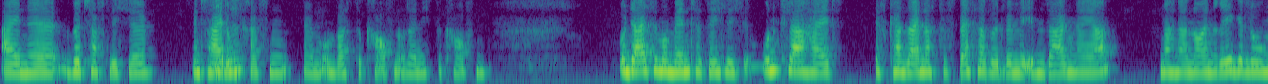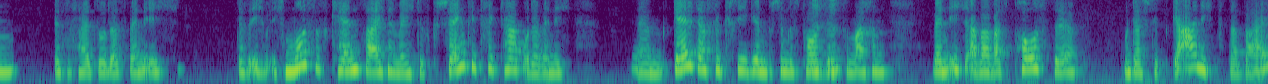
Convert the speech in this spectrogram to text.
eine wirtschaftliche Entscheidung mhm. treffen, ähm, um was zu kaufen oder nicht zu kaufen. Und da ist im Moment tatsächlich Unklarheit, es kann sein, dass das besser wird, wenn wir eben sagen, naja, nach einer neuen Regelung ist es halt so, dass wenn ich, dass ich, ich muss es kennzeichnen, wenn ich das Geschenk gekriegt habe oder wenn ich ähm, Geld dafür kriege, ein bestimmtes Posting mhm. zu machen. Wenn ich aber was poste und da steht gar nichts dabei,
